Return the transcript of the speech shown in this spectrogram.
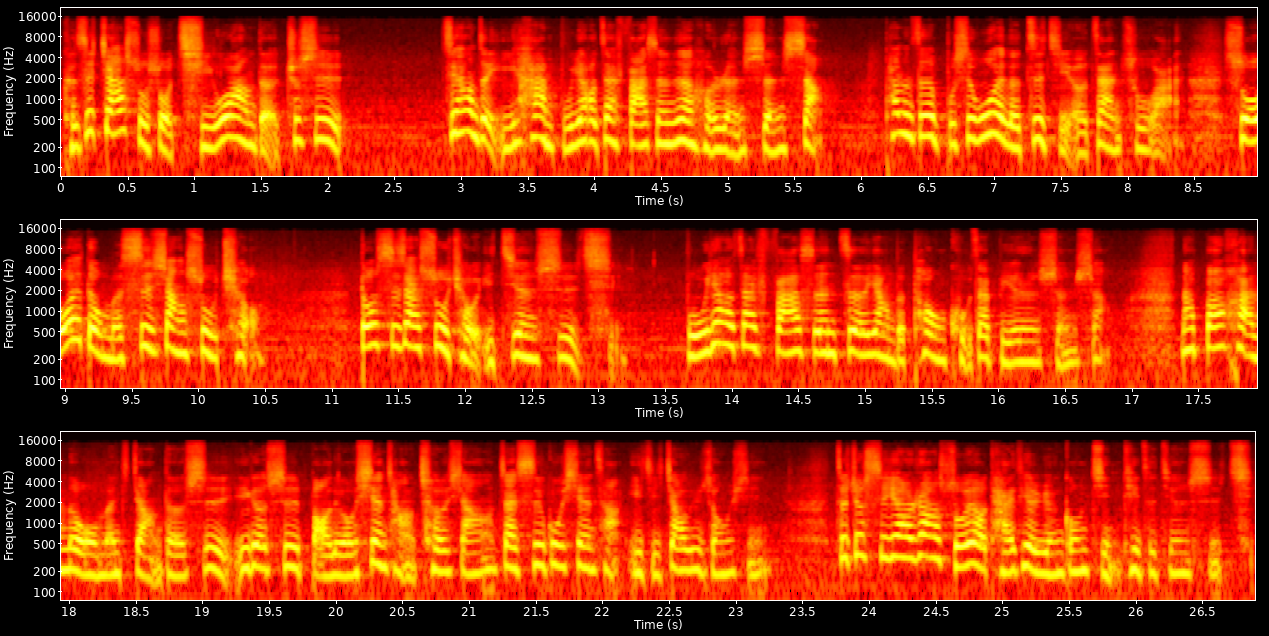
可是家属所期望的就是这样的遗憾不要再发生任何人身上。他们真的不是为了自己而站出来。所谓的我们四项诉求，都是在诉求一件事情：不要再发生这样的痛苦在别人身上。那包含了我们讲的是一个是保留现场车厢在事故现场以及教育中心，这就是要让所有台铁员工警惕这件事情。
